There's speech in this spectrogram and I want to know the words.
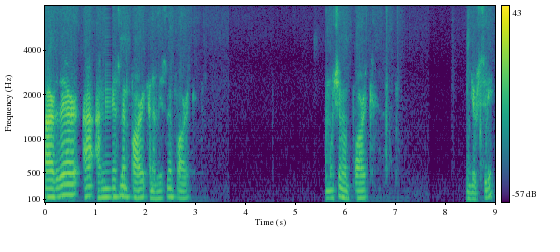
Are there a amusement park, an amusement park, amusement park in your city?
